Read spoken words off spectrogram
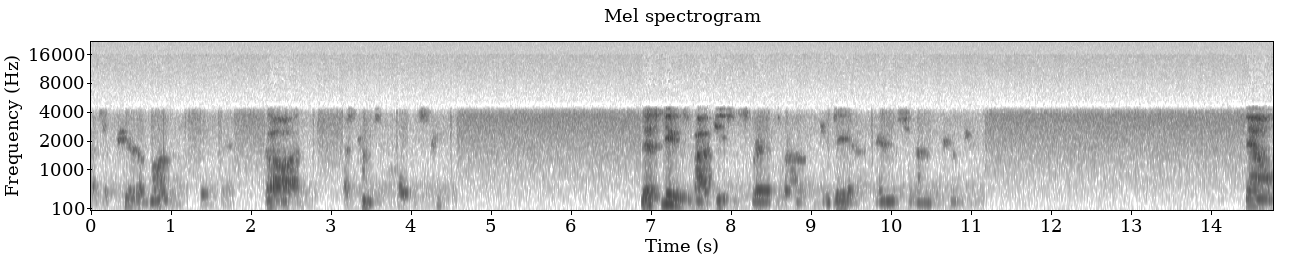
has appeared among us, they said. God has come to help his people. This news about Jesus spread throughout Judea and the surrounding country. Now,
